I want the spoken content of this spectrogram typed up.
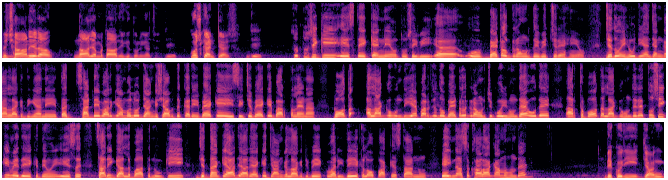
ਨਿਸ਼ਾਨ ਜਿਹੜਾ ਨਾ ਜਾਂ ਮਿਟਾ ਦੇਗੀ ਦੁਨੀਆ 'ਚ। ਜੀ। ਕੁਝ ਘੰਟਿਆਂ 'ਚ। ਜੀ। ਸੋ ਤੁਸੀਂ ਕੀ ਇਸ ਤੇ ਕਹਿੰਦੇ ਹੋ? ਤੁਸੀਂ ਵੀ ਅਹ, ਉਹ ਬੈਟਲ ਗਰਾਊਂਡ ਦੇ ਵਿੱਚ ਰਹੇ ਹੋ। ਜਦੋਂ ਇਹੋ ਜੀਆਂ ਜੰਗਾਂ ਲੱਗਦੀਆਂ ਨੇ ਤਾਂ ਸਾਡੇ ਵਰਗਿਆਂ ਵੱਲੋਂ ਜੰਗ ਸ਼ਬਦ ਘਰੇ ਬਹਿ ਕੇ ਏਸੀ 'ਚ ਬਹਿ ਕੇ ਵਰਤ ਲੈਣਾ ਬਹੁਤ ਅਲੱਗ ਹੁੰਦੀ ਹੈ ਪਰ ਜਦੋਂ ਬੈਟਲ ਗਰਾਊਂਡ 'ਚ ਕੋਈ ਹੁੰਦਾ ਹੈ ਉਹਦੇ ਅਰਥ ਬਹੁਤ ਅਲੱਗ ਹੁੰਦੇ ਨੇ। ਤੁਸੀਂ ਕਿਵੇਂ ਦੇਖਦੇ ਹੋ ਇਸ ਸਾਰੀ ਗੱਲਬਾਤ ਨੂੰ? ਕਿ ਜਿੱਦਾਂ ਕਿਹਾ ਜਾ ਰਿਹਾ ਕਿ ਜੰਗ ਲੱਗ ਜਵੇ ਇੱਕ ਵਾਰੀ ਦੇਖ ਲਓ ਪਾਕਿਸਤਾਨ ਨੂੰ ਇਹ ਇੰਨਾ ਸੁਖਾਲਾ ਕੰਮ ਹੁੰਦਾ ਹੈ ਜੀ? ਦੇਖੋ ਜੀ ਜੰਗ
